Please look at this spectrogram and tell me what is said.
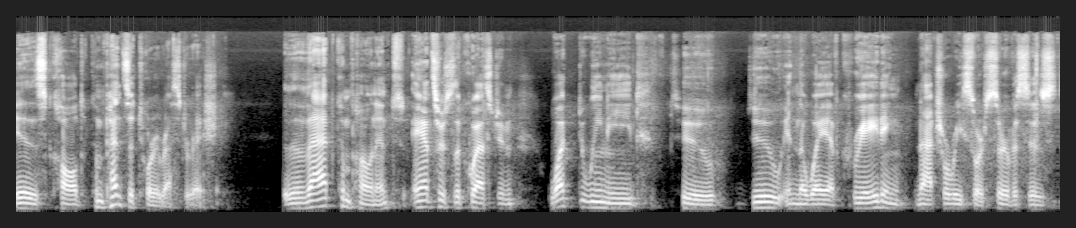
is called compensatory restoration. That component answers the question what do we need to do in the way of creating natural resource services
